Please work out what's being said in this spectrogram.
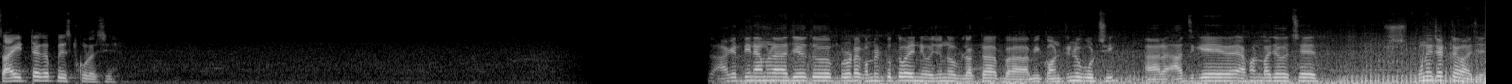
সাইডটাকে পেস্ট করেছে। আগের দিন আমরা যেহেতু পুরোটা কমপ্লিট করতে পারিনি, ওই জন্য ব্লগটা আমি কন্টিনিউ করছি। আর আজকে এখন বাজে হচ্ছে, পৌনে চারটে বাজে।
